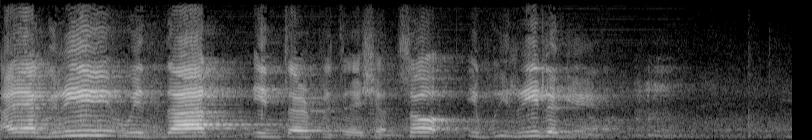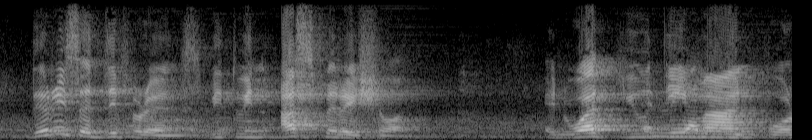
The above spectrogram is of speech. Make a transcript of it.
I agree with that interpretation. So if we read again, there is a difference between aspiration and what you And demand for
